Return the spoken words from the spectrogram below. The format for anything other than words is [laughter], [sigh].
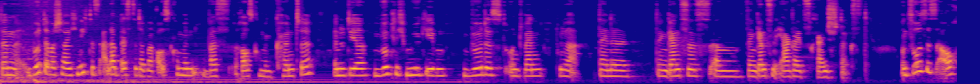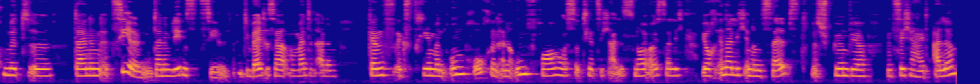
Dann wird da wahrscheinlich nicht das Allerbeste dabei rauskommen, was rauskommen könnte, wenn du dir wirklich Mühe geben würdest und wenn du da deine dein ganzes, ähm, deinen ganzen Ehrgeiz reinsteckst. Und so ist es auch mit äh, deinen Zielen, deinem Lebensziel. Die Welt ist ja im Moment in einem ganz extremen Umbruch, in einer Umformung. Es sortiert sich alles neu äußerlich, wie auch innerlich in uns selbst. Das spüren wir mit Sicherheit alle.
